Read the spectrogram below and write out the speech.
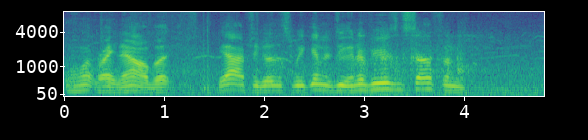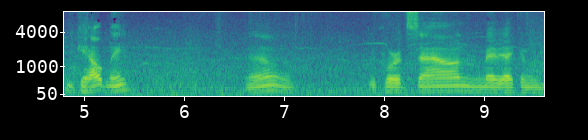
Well, not right now, but yeah, I have to go this weekend to do interviews and stuff, and you can help me. You know, record sound. Maybe I can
